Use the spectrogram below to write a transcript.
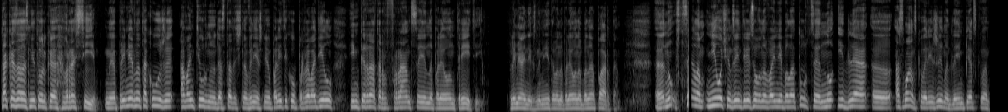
Так казалось не только в России. Э, примерно такую же авантюрную достаточно внешнюю политику проводил император Франции Наполеон III, племянник знаменитого Наполеона Бонапарта – ну, в целом, не очень заинтересована в войне была Турция, но и для э, османского режима, для имперского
